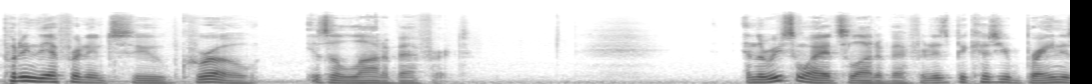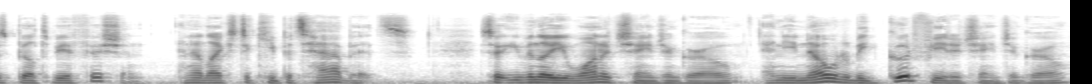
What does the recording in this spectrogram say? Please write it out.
putting the effort into grow is a lot of effort. And the reason why it's a lot of effort is because your brain is built to be efficient and it likes to keep its habits. So even though you want to change and grow, and you know it'll be good for you to change and grow,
